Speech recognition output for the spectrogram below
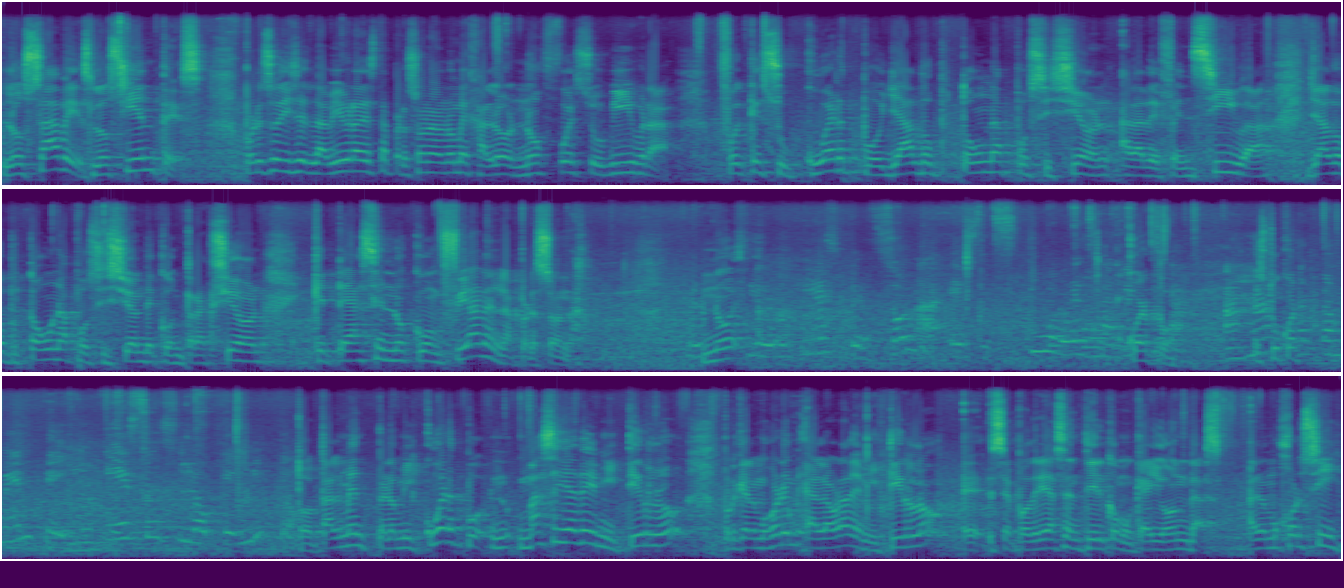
Lo sabes, lo sientes. Por eso dices, la vibra de esta persona no me jaló, no fue su vibra, fue que su cuerpo ya adoptó una posición a la defensiva, ya adoptó una posición de contracción que te hace no confiar en la persona. No, es persona, es tú, es la cuerpo. Es tu cuerpo. Exactamente, eso es lo que emito. Totalmente, pero mi cuerpo, más allá de emitirlo, porque a lo mejor a la hora de emitirlo eh, se podría sentir como que hay ondas, a lo mejor sí,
